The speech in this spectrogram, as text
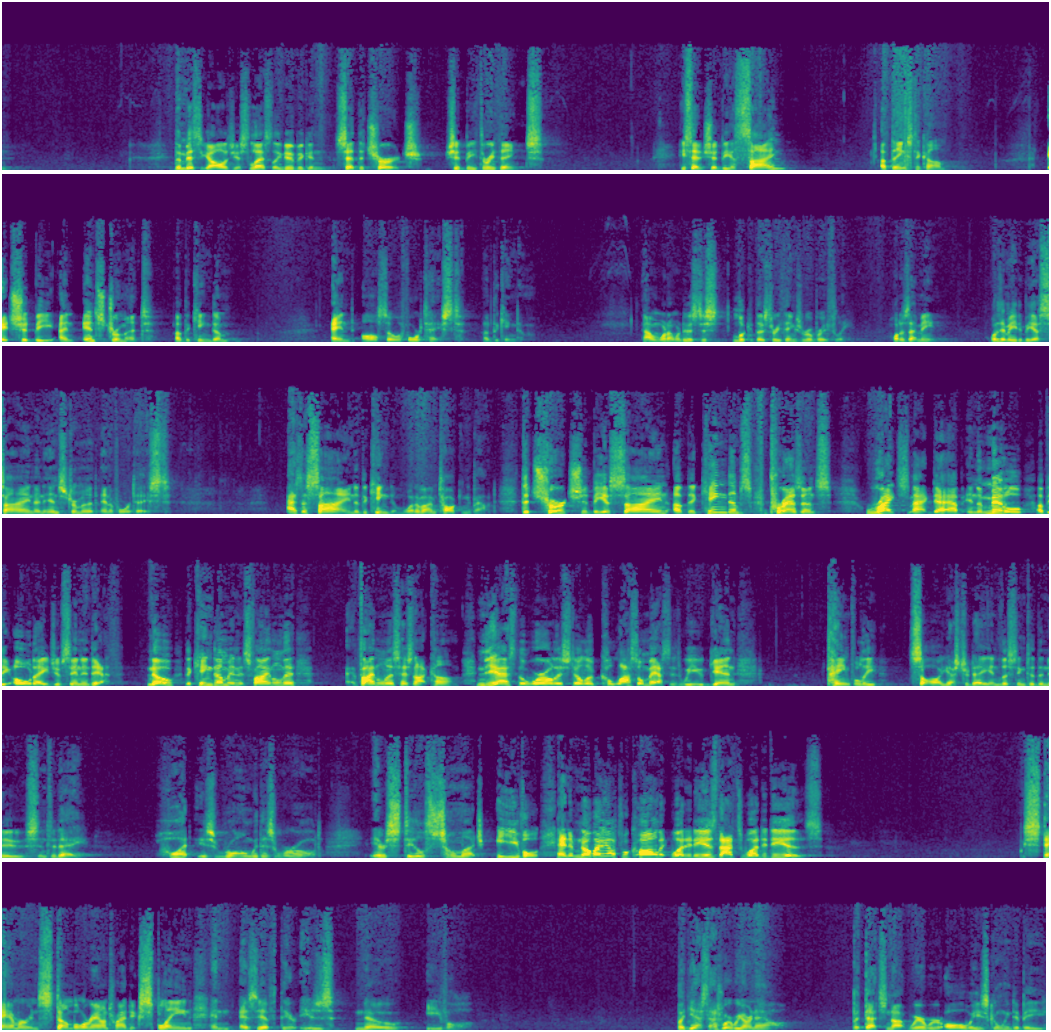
The missiologist Lesslie Newbigin said the church should be three things. He said it should be a sign of things to come, it should be an instrument of the kingdom, and also a foretaste of the kingdom. Now, what I want to do is just look at those three things real briefly. What does that mean? What does it mean to be a sign, an instrument, and a foretaste? As a sign of the kingdom, what am I talking about? The church should be a sign of the kingdom's presence right smack dab in the middle of the old age of sin and death. No, the kingdom in its final finalness has not come. Yes, the world is still a colossal mess as we again painfully saw yesterday in listening to the news and today. What is wrong with this world? There's still so much evil. And if nobody else will call it what it is, that's what it is. We stammer and stumble around trying to explain, and as if there is no evil. But yes, that's where we are now. But that's not where we're always going to be.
